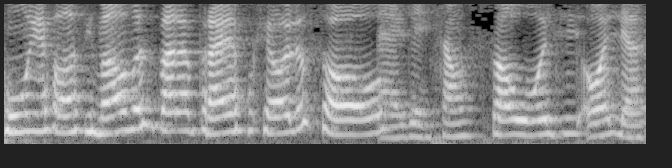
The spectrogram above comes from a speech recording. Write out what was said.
Cunha falou assim, vamos para a praia porque olha o sol. É, gente, tá um sol hoje, olha.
